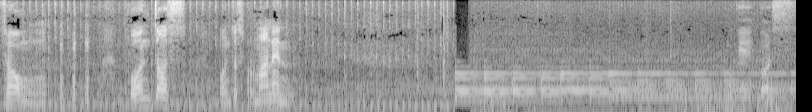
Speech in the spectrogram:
Jong. Boncos, boncos permanen. Bos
